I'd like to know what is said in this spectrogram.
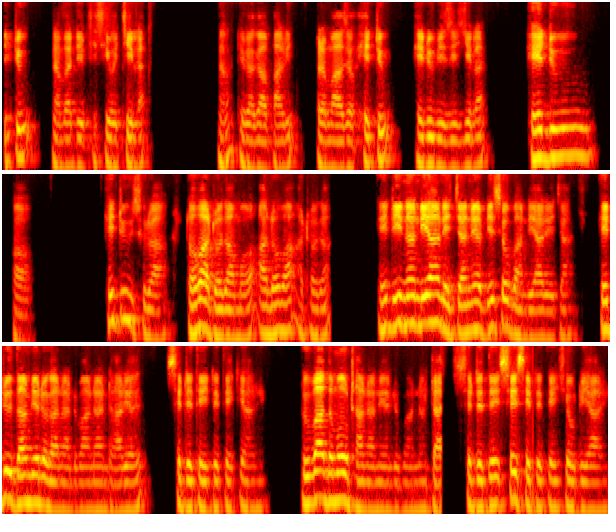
ဟိတုနံပါတ်1ပစ္စည်းကိုကြည့်လိုက်နော်ဒီဘက်ကပါဠိပရမဆိုဟိတုဟိတုပစ္စည်းကြည့်လိုက်ဟေတုဟောဟိတုဆိုတာလောဘဒေါသမောအလောဘအဒေါသ ဒီနန္တရားနေကြံတဲ့ပြစ္ဆုတ်ပံတရားတွေကြဟေတုတံပြုတ်ကနာဓမ္မနာဒါတွေစေတသိက်တသိက်တရားတွေရူပသမုဋ္ဌာနာနဲ့ရူပနာဒါစေတသိက်စိတ်စေတသိက်ရုပ်တရားတွေ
